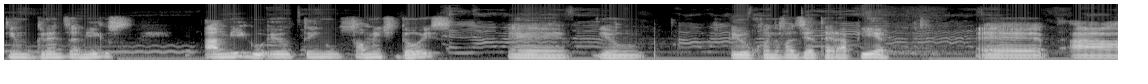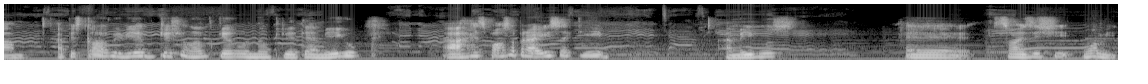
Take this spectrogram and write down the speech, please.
tenho grandes amigos. Amigo, eu tenho somente dois. É, eu, eu quando fazia terapia, é, a a psicóloga vivia me questionando que eu não queria ter amigo. A resposta para isso é que amigos é, só existe um amigo:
